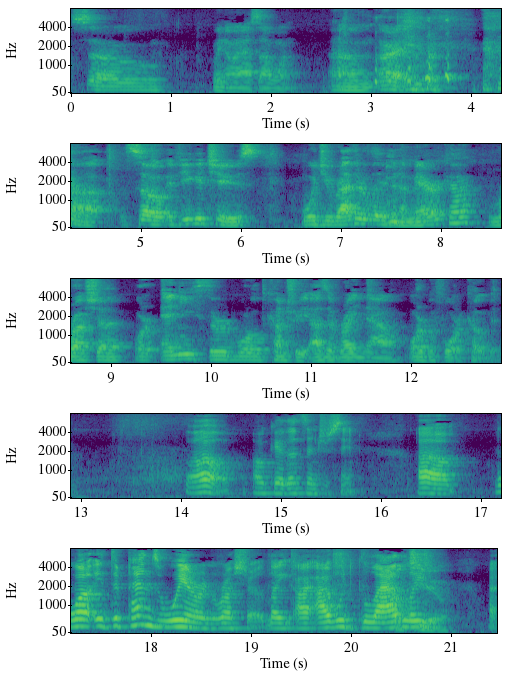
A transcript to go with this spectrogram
So, wait, no, I asked that one. Um, all right. so, if you could choose, would you rather live in America, Russia, or any third world country as of right now or before COVID? Oh, okay, that's interesting. Um, well, it depends where in Russia. Like, I, I would Up to gladly. you. Uh,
